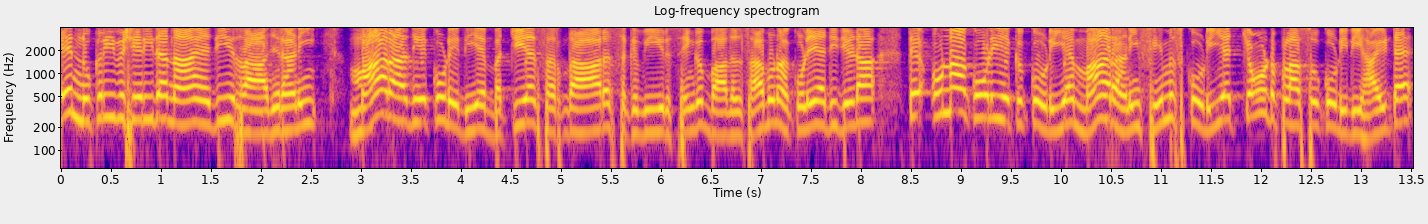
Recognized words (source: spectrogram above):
ਇਹ ਨੁਕਰੀ ਵਸ਼ੇਰੀ ਦਾ ਨਾਂ ਹੈ ਜੀ ਰਾਜ ਰਾਣੀ। ਮਹਾਰਾਜੇ ਘੋੜੇ ਦੀ ਇਹ ਬੱਚੀ ਹੈ ਸਰਦਾਰ ਸੁਖਬੀਰ ਸਿੰਘ ਬਾਦਲ ਸਾਹਿਬ ਉਹਨਾਂ ਕੋਲੇ ਹੈ ਜੀ, ਜਿਹੜਾ ਤੇ ਉਹਨਾਂ ਕੋਲ ਹੀ ਇੱਕ ਘੋੜੀ ਹੈ, ਮਹਾਰਾਣੀ ਫੇਮਸ ਘੋੜੀ ਹੈ 64 ਪਲੱਸ ਉਹ ਘੋੜੀ ਦੀ ਹਾਈਟ ਹੈ,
